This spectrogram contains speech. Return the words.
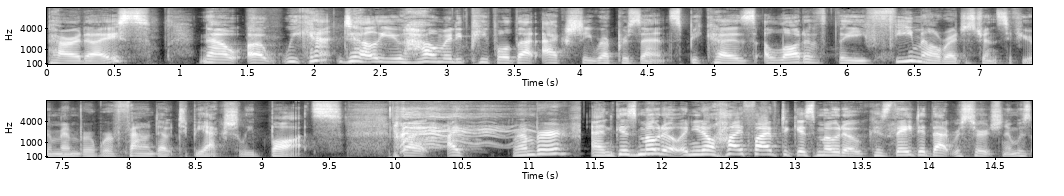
paradise. Now, uh, we can't tell you how many people that actually represents because a lot of the female registrants, if you remember, were found out to be actually bots. But I remember and Gizmodo, and you know, high five to Gizmodo because they did that research and it was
